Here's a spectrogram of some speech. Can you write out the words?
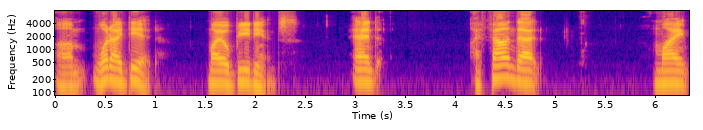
um, what I did, my obedience. And I found that my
